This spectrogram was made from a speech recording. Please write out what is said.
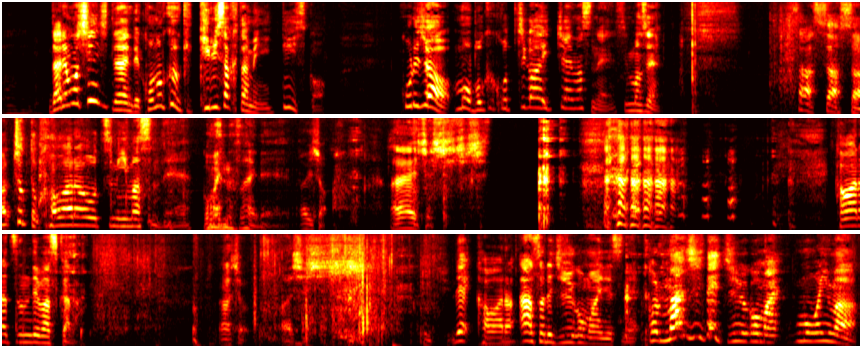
うん。誰も信じてないんで、この空気切り裂くために言っていいですか？これじゃあ、もう僕こっち側行っちゃいますね。すいません。さあさあさあ、ちょっと瓦を積みますね。ごめんなさいね。よいしょ。よいしょしょしし。瓦積んでますから。よいしょ。よいしよしょ。で、瓦。あ、それ15枚ですね。これマジで15枚。もう今、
